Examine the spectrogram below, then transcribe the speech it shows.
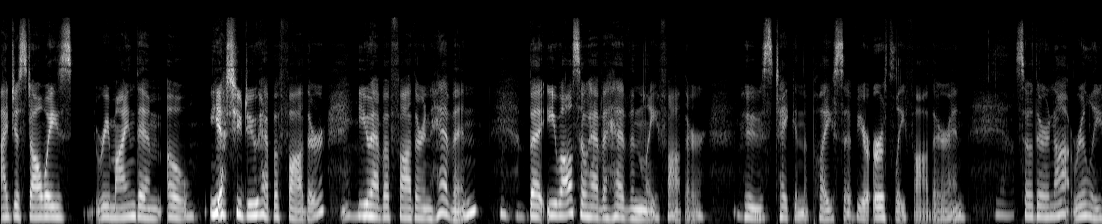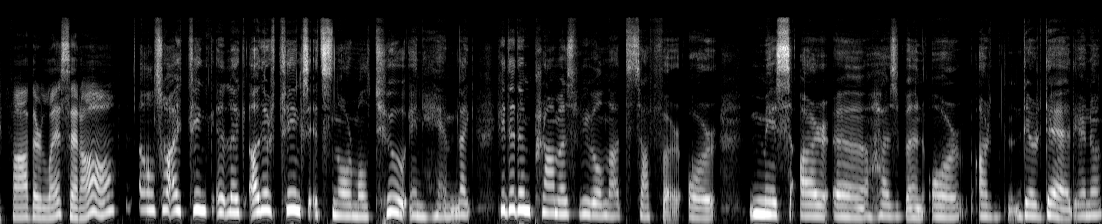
I just always remind them, oh, yes, you do have a father. Mm-hmm. You have a father in heaven. Mm-hmm. But you also have a heavenly father mm-hmm. who's taken the place of your earthly father. And Yeah. so they're not really fatherless at all. Also i think uh, like other things it's normal too in him. Like he didn't promise we will not suffer or miss our uh, husband or our their dead you know?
